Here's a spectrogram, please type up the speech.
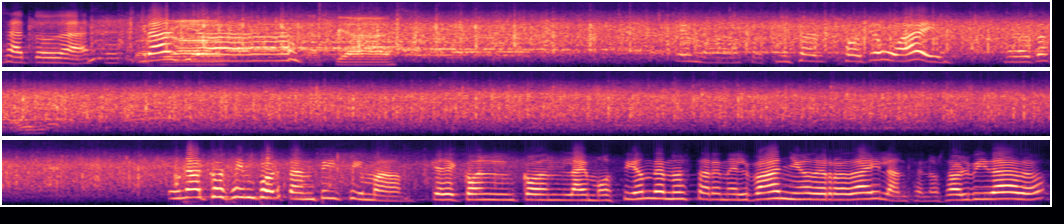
gracias a todas. Gracias. Gracias. Qué jo, qué guay. Me lo toco. Una cosa importantísima, que con, con la emoción de no estar en el baño de Rhode Island se nos ha olvidado,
